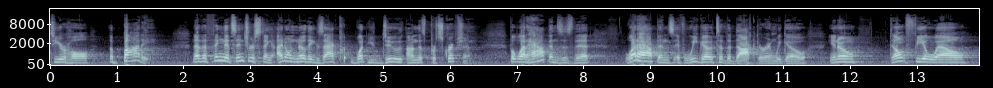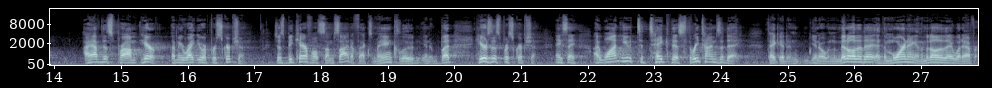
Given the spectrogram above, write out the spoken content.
to your whole uh, body. Now, the thing that's interesting, I don't know the exact what you do on this prescription, but what happens is that what happens if we go to the doctor and we go, you know, don't feel well. I have this problem. Here, let me write you a prescription. Just be careful. Some side effects may include, you know, but here's this prescription. And they say, I want you to take this three times a day. Take it in, you know, in the middle of the day, in the morning, in the middle of the day, whatever.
